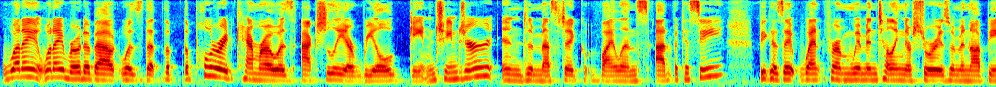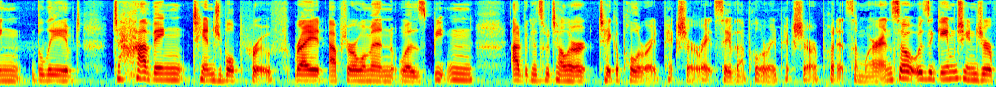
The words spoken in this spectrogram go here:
what I what I wrote about was that the, the Polaroid camera was actually a real game changer in domestic violence advocacy because it went from women telling their stories, women not being believed, to having tangible proof, right? After a woman was beaten, advocates would tell her, take a Polaroid picture, right? Save that Polaroid picture, put it somewhere. And so was a game changer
